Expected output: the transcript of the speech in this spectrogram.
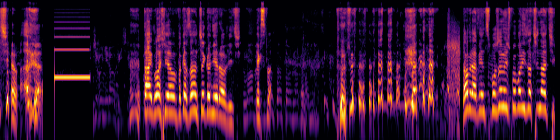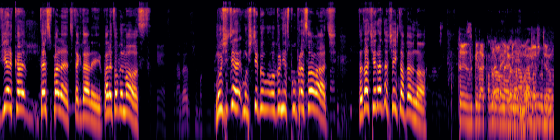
Siema. Tak, właśnie ja wam pokazałem, czego nie robić. Jak spa... Dobra, więc możemy już powoli zaczynać wielka test palet i tak dalej. Paletowy most. Nie, sprawdzam, czy można... Musicie, musicie go ogólnie współpracować. To dacie radę przejść na pewno. To jest gra, którą najmniej tym.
